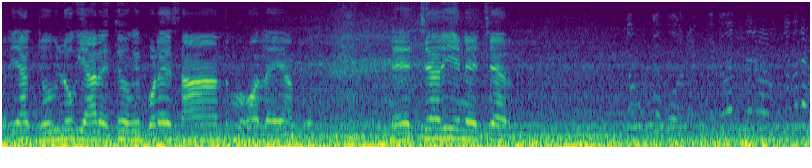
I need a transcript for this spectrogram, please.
और यार, जो भी लोग यहाँ रहते होंगे, बड़े शांत माहौल है यहाँ पे। नेचर है नेचर तुम क्यों बोल रहे हो वीडियो अंदर हम चुप रहे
